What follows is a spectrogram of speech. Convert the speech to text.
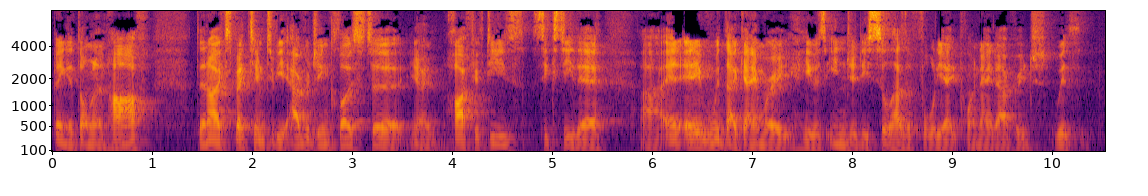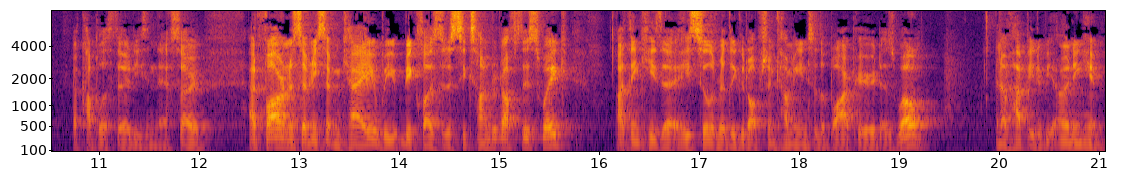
being a dominant half, then I expect him to be averaging close to you know high fifties, sixty there. Uh, and, and, even with that game where he, he was injured, he still has a 48.8 average with a couple of 30s in there. So at 577k, he'll be a bit closer to 600 after this week. I think he's a he's still a really good option coming into the buy period as well, and I'm happy to be owning him.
